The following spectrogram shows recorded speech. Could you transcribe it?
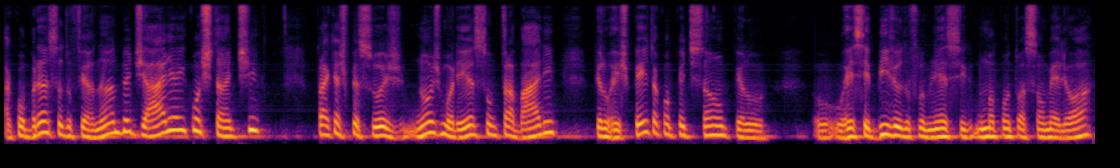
A cobrança do Fernando é diária e constante para que as pessoas não esmoreçam, trabalhem pelo respeito à competição, pelo o, o recebível do Fluminense numa pontuação melhor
